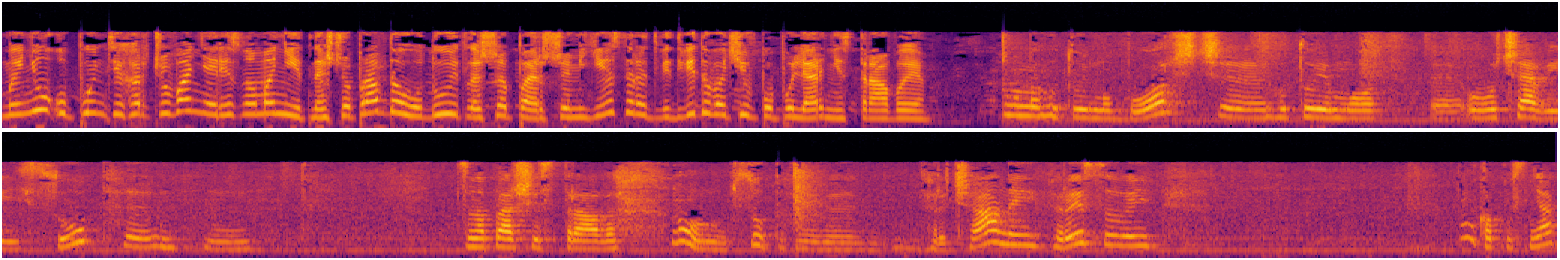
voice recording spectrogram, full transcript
Меню у пункті харчування різноманітне. Щоправда, годують лише першим. Є серед відвідувачів популярні страви. Ну, Ми готуємо борщ, е, готуємо е, овочевий суп. е, Це на перші страви. Ну, суп гречаний, рисовий, ну, капусняк,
